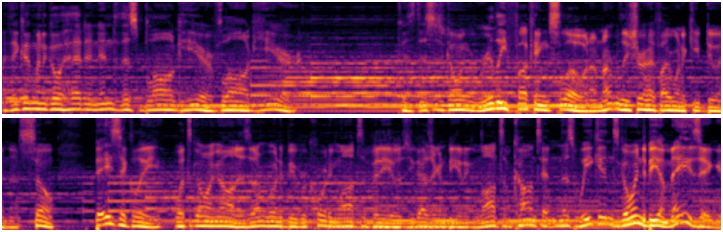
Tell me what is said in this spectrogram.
I think I'm going to go ahead and end this blog here, vlog here because this is going really fucking slow and I'm not really sure if I want to keep doing this. So, basically, what's going on is I'm going to be recording lots of videos. You guys are going to be getting lots of content, and this weekend's going to be amazing.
